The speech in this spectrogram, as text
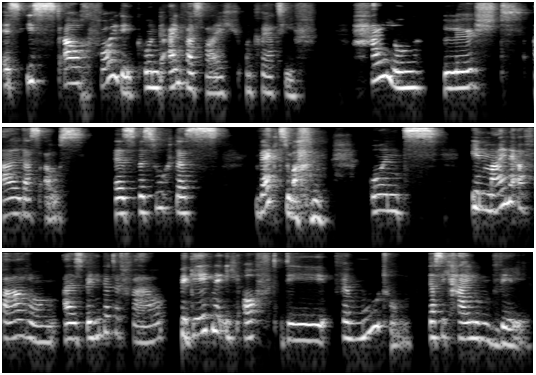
es ist auch freudig und einfallsreich und kreativ. Heilung löscht all das aus. Es versucht, das wegzumachen. Und in meiner Erfahrung als behinderte Frau begegne ich oft die Vermutung, dass ich Heilung will,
